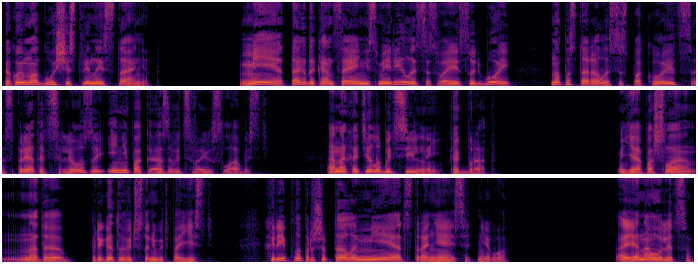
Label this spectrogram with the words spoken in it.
какой могущественной станет. Мия так до конца и не смирилась со своей судьбой, но постаралась успокоиться, спрятать слезы и не показывать свою слабость. Она хотела быть сильной, как брат. «Я пошла, надо приготовить что-нибудь поесть», — хрипло прошептала Мия, отстраняясь от него. «А я на улицу»,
